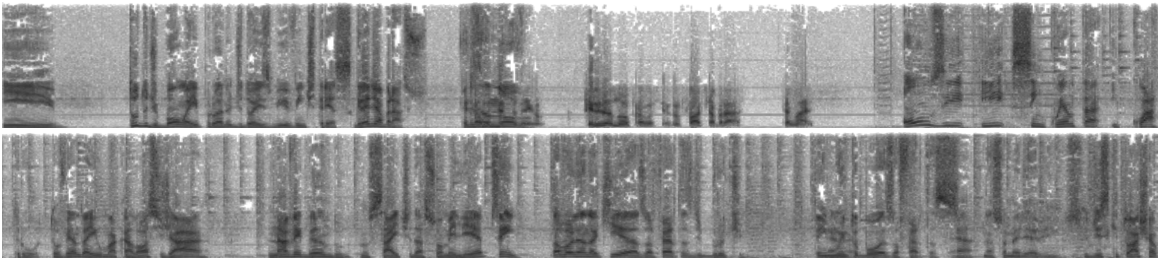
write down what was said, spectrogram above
e tudo de bom aí pro ano de 2023. Grande abraço. Pra você também. Feliz ano novo para vocês. Um forte abraço. Até mais. 11 e 54. Tô vendo aí o Macalossi já navegando no site da Sommelier. Sim, tava olhando aqui as ofertas de Brute. Tem É. muito boas ofertas É. na Sommelier Vinhos. Tu disse que tu acha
